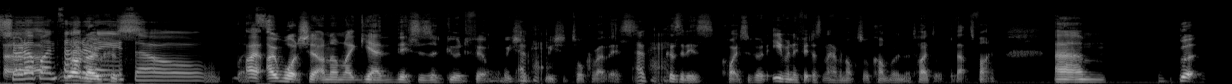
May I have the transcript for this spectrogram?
showed up uh, on well, no, so I, I watched it and I'm like, yeah, this is a good film. We should Okay. we should talk about this. Okay. because it is quite so good, even if it doesn't have an Oxford comma in the title, but that's fine. Um, but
